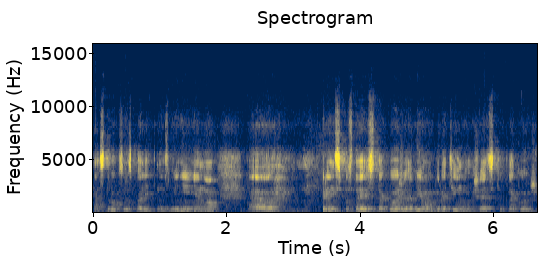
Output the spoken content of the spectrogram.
конструкции, воспалительные изменения, но э, принцип остается такой же, объем оперативного вмешательства такой же.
